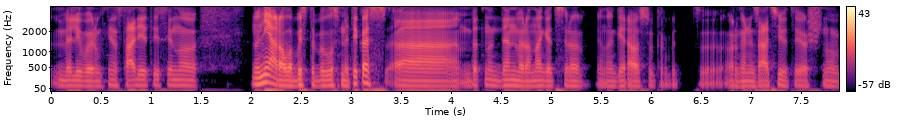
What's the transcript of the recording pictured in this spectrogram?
vėlyvo rungtynių stadijoje, tai jisai nu, nu, nėra labai stabilus metikas, bet nu, Denverio Nuggets yra viena geriausių turbūt organizacijų, tai aš, nu,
